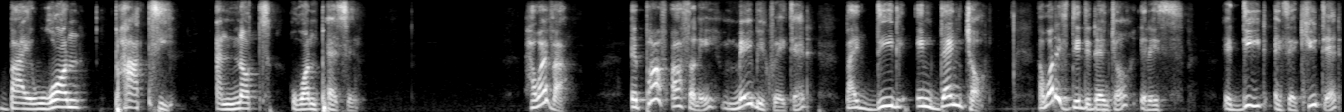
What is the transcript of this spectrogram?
by one party and not one person. However, a power of attorney may be created by deed indenture. Now, what is deed indenture? It is a deed executed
